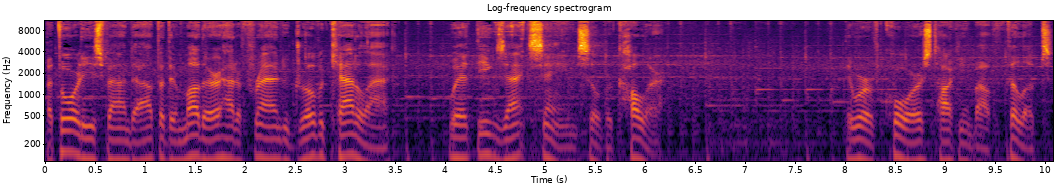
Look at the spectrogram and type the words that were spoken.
authorities found out that their mother had a friend who drove a Cadillac with the exact same silver color. They were, of course, talking about Phillips.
